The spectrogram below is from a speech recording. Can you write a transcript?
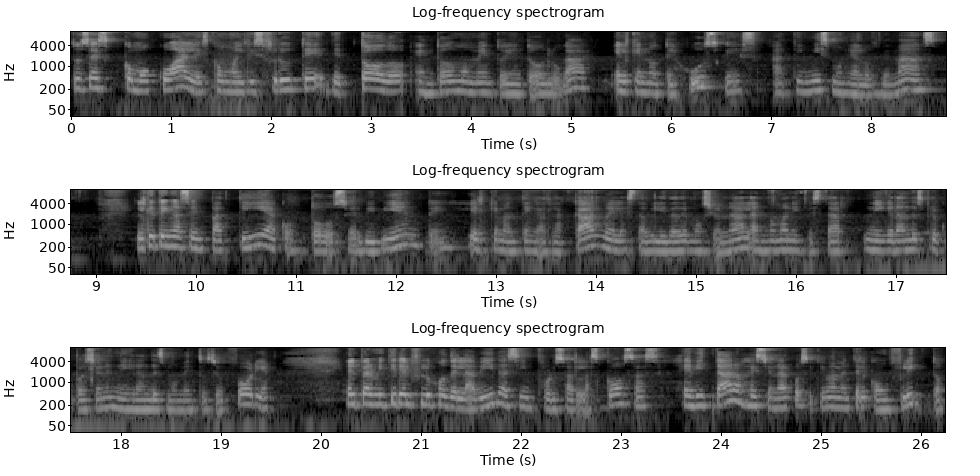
Entonces, como cuáles, como el disfrute de todo en todo momento y en todo lugar, el que no te juzgues a ti mismo ni a los demás, el que tengas empatía con todo ser viviente, el que mantengas la calma y la estabilidad emocional al no manifestar ni grandes preocupaciones ni grandes momentos de euforia, el permitir el flujo de la vida sin forzar las cosas, evitar o gestionar positivamente el conflicto,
